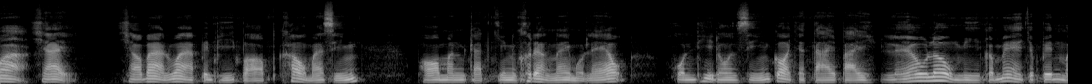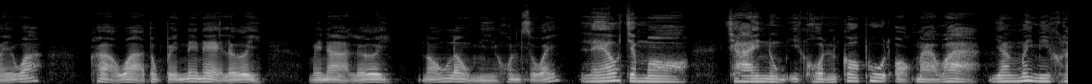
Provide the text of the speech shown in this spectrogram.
ว่า ใช่ ชาวบ้านว่าเป็นผีปอบเข้ามาสิง พอมันกัดกินเครื่องในหมดแล้ว คนที่โดนสิงก็จะตายไป แล้วเล่ามีกับแม่จะเป็นไหมวะข้าว่าต้องเป็นแน่ๆเลย ไม่น่าเลย น้องเล่ามีคนสวย แล้วจะมอ ชายหนุ่มอีกคนก็พูดออกมาว่า ยังไม่มีใคร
